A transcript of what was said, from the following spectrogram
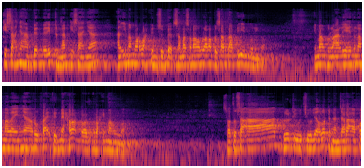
Kisahnya hampir mirip dengan kisahnya Al Imam Marwah bin Zubair sama-sama ulama besar tabiin punika. Imam Abdul Aliyah itu nama lainnya Rufai bin Mehran rahimahullah. Suatu saat beliau diuji oleh Allah dengan cara apa?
